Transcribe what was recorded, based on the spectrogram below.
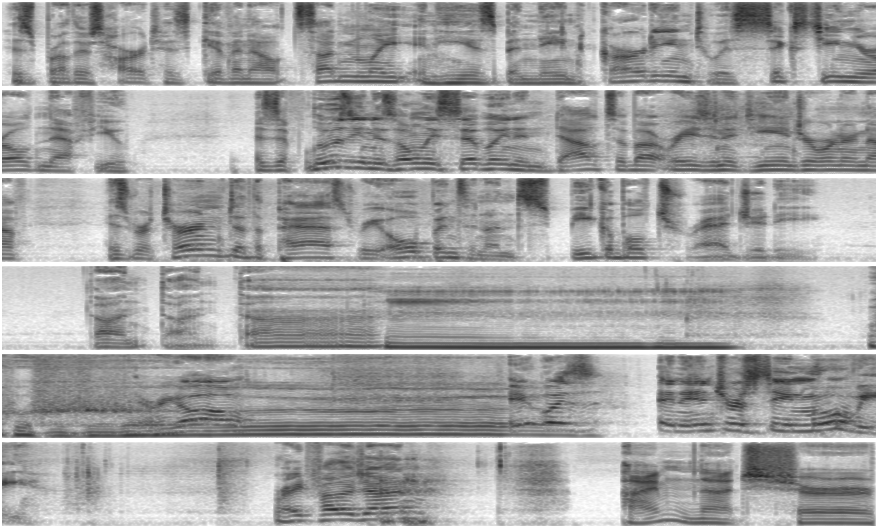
His brother's heart has given out suddenly, and he has been named guardian to his 16 year old nephew. As if losing his only sibling and doubts about raising a teenager weren't enough, his return to the past reopens an unspeakable tragedy. Dun, dun, dun. Hmm. There we go. It was an interesting movie. Right, Father John? I'm not sure.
